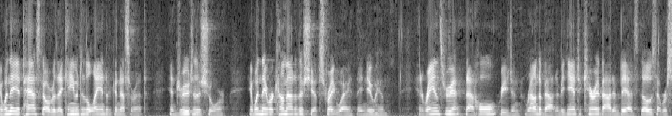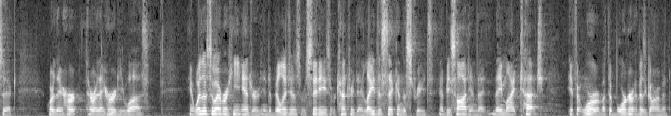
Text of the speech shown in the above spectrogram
And when they had passed over, they came into the land of Gennesaret and drew to the shore. And when they were come out of the ship, straightway they knew him, and ran through that whole region round about, and began to carry about in beds those that were sick, where they heard, where they heard he was. And whithersoever he entered, into villages or cities or country, they laid the sick in the streets, and besought him that they might touch, if it were but the border of his garment.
